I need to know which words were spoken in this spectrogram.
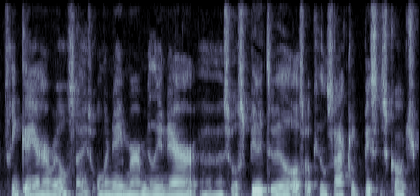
Misschien ken je haar wel. Zij is ondernemer, miljonair, uh, zowel spiritueel als ook heel zakelijk business coach.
